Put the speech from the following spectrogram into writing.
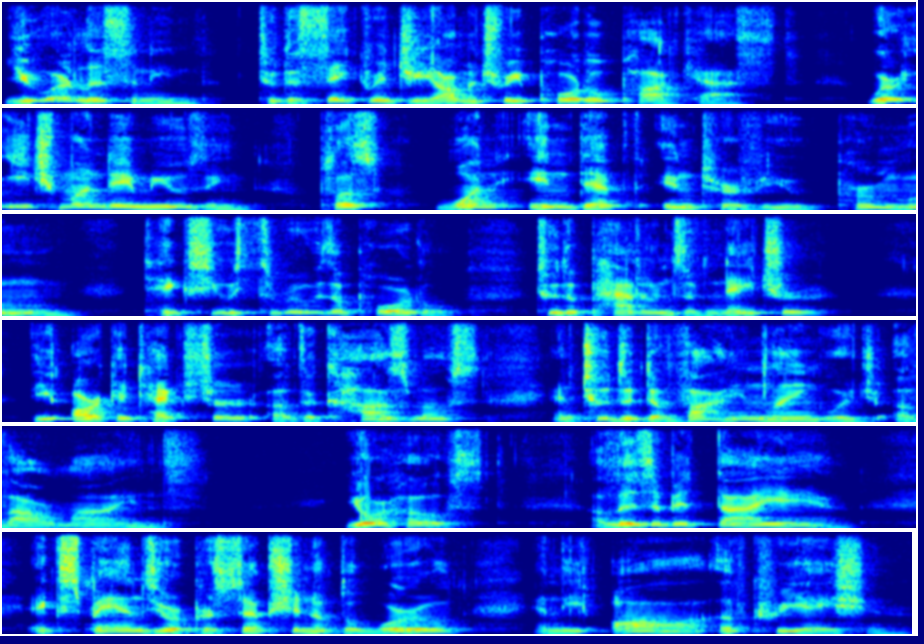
You are listening to the Sacred Geometry Portal podcast, where each Monday musing plus one in depth interview per moon takes you through the portal to the patterns of nature, the architecture of the cosmos, and to the divine language of our minds. Your host, Elizabeth Diane, expands your perception of the world and the awe of creation.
